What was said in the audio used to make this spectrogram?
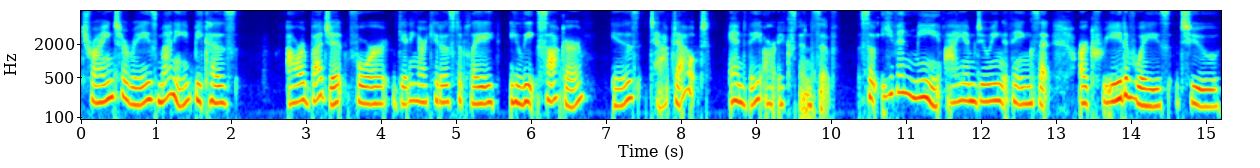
trying to raise money because our budget for getting our kiddos to play elite soccer is tapped out and they are expensive. So, even me, I am doing things that are creative ways to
